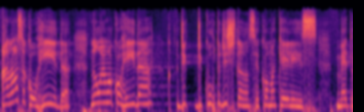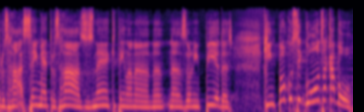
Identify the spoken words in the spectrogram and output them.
A nossa corrida não é uma corrida de, de, curta distância, como aqueles metros, 100 metros rasos, né, que tem lá na, na, nas Olimpíadas, que em poucos segundos acabou.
